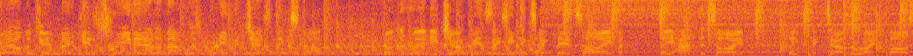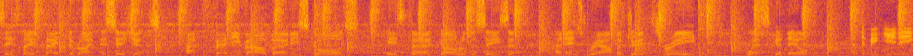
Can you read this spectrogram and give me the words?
Real Madrid make it 3-0, and that was pretty majestic stuff from the reigning champions. They seem to take their time. They had the time. They picked out the right passes, they made the right decisions, and Fede Valverde scores his third goal of the season, and it's Real Madrid 3, Huesca nil. The beginning,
